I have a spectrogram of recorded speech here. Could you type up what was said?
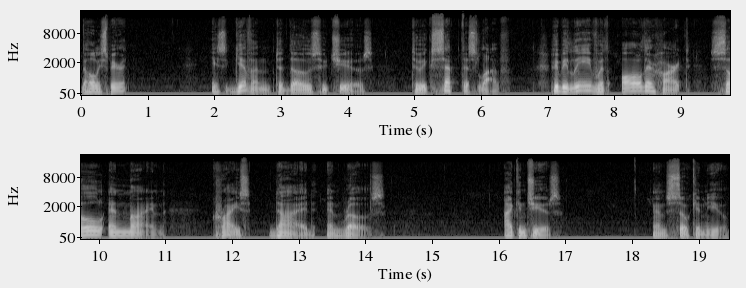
The Holy Spirit is given to those who choose to accept this love, who believe with all their heart, soul, and mind Christ died and rose. I can choose, and so can you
